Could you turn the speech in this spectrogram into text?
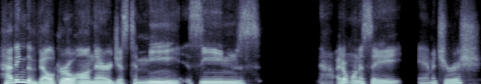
Having the Velcro on there just to me seems, I don't want to say amateurish.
